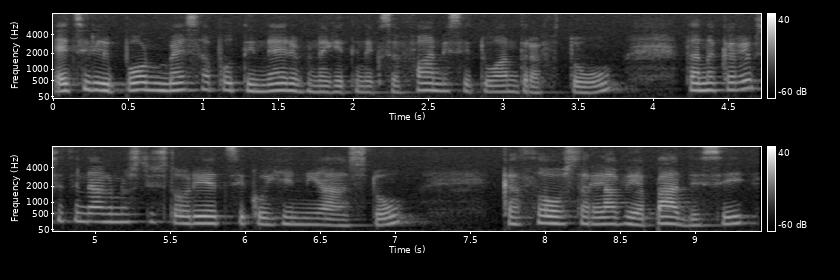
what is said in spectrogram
Έτσι λοιπόν μέσα από την έρευνα για την εξαφάνιση του άντρα αυτού θα ανακαλύψει την άγνωστη ιστορία της οικογένειάς του καθώς θα λάβει απάντηση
